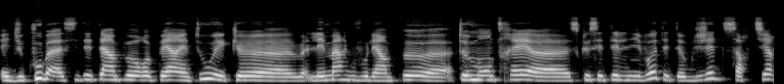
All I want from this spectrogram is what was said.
Et du coup, bah, si tu étais un peu européen et tout, et que euh, les marques voulaient un peu euh, te montrer euh, ce que c'était le niveau, tu étais obligé de sortir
